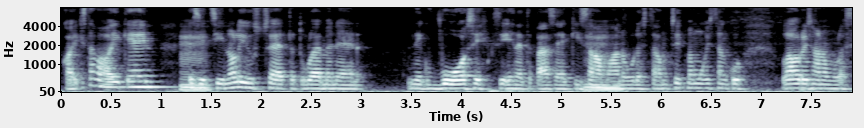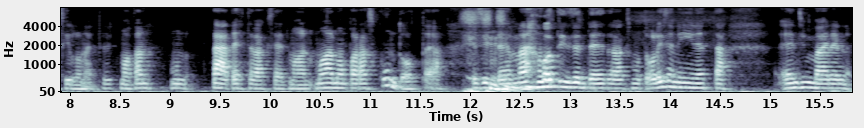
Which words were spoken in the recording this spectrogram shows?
kaikista vaikein. Mm. Ja sitten siinä oli just se, että tulee meneen niin kuin vuosi siihen, että pääsee kisaamaan mm. uudestaan. Mutta sitten mä muistan, kun Lauri sanoi mulle silloin, että nyt mä otan mun päätehtäväksi, että mä oon maailman paras kuntouttaja. Ja sitten mä otin sen tehtäväksi, mutta oli se niin, että ensimmäinen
